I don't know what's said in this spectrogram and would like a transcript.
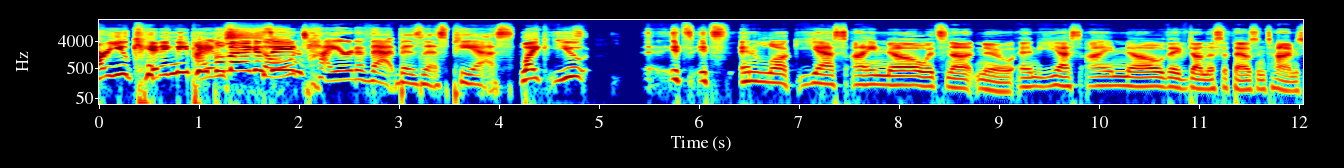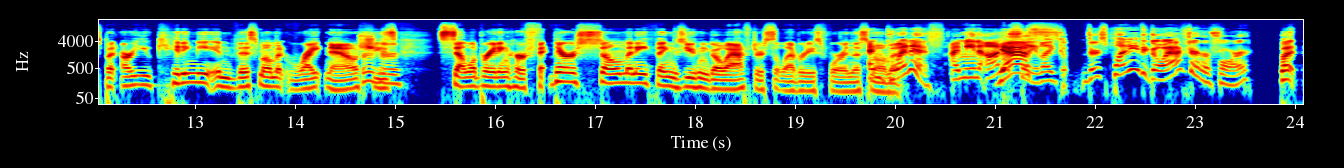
Are you kidding me, People I'm Magazine? so tired of that business. P.S. like you it's it's and look yes i know it's not new and yes i know they've done this a thousand times but are you kidding me in this moment right now she's Mm-hmm. Celebrating her fa- there are so many things you can go after celebrities for in this And moment Gwyneth. I mean, honestly, Yes. like, there's plenty to go after her for. but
